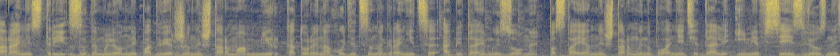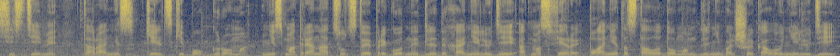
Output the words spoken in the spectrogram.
Таранис-3 – задымленный, подверженный штормам мир, который находится на границе обитаемой зоны. Постоянные штормы на планете дали имя всей звездной системе – Таранис – кельтский бог грома. Несмотря на отсутствие пригодной для дыхания людей атмосферы, планета стала домом для небольшой колонии людей.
